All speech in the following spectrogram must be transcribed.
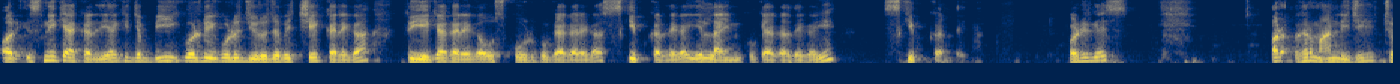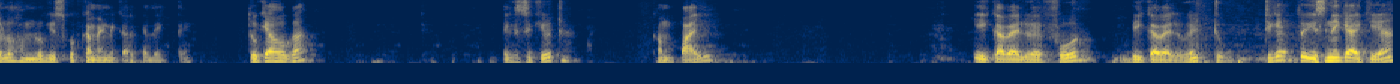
और इसने क्या कर दिया कि जब B equal to equal to zero जब ये चेक करेगा तो ये क्या करेगा? उस कोड को क्या करेगा? स्किप कर देगा। ये लाइन को क्या कर देगा? ये स्किप कर देगा। वॉट इट गेस और अगर मान लीजिए, चलो हम लोग इसको कमेंट करके देखते हैं। तो क्या होगा? एग्जीक्यूट कंपाइल ए का वैल्यू है फोर बी का वैल्यू है टू ठीक है? तो इसने क्या किया?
